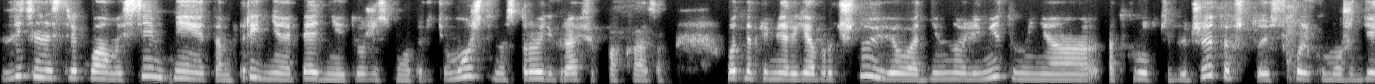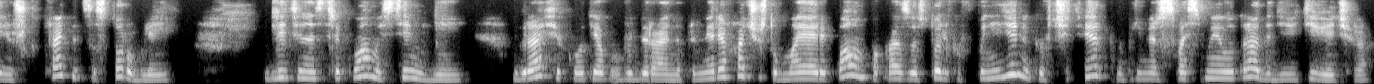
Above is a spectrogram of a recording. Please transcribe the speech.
Длительность рекламы 7 дней, там 3 дня, 5 дней тоже смотрите. Можете настроить график показов. Вот, например, я вручную ввела дневной лимит у меня открутки бюджета, то есть сколько может денежка тратиться, 100 рублей. Длительность рекламы 7 дней график, вот я выбираю, например, я хочу, чтобы моя реклама показывалась только в понедельник и в четверг, например, с 8 утра до 9 вечера.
